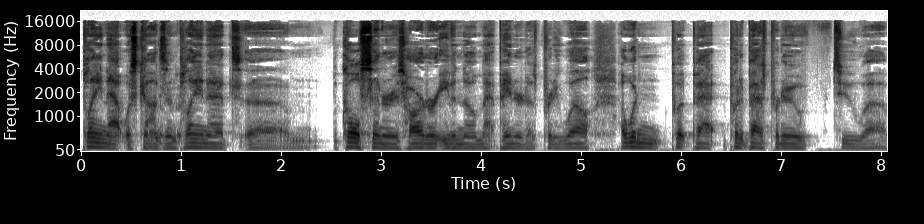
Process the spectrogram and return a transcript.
playing at Wisconsin, playing at um, the Kohl Center is harder, even though Matt Painter does pretty well. I wouldn't put Pat, put it past Purdue to uh,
